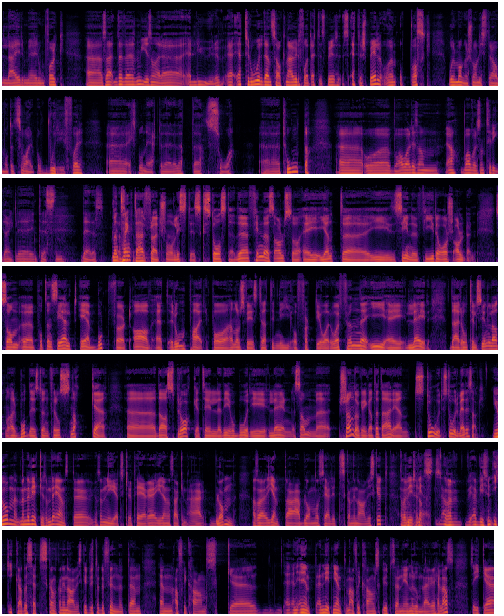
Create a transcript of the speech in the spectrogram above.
leir med romfolk. Eh, så det, det er mye sånn derre Jeg lurer jeg, jeg tror den saken her vil få et etterspill, etterspill og en oppvask hvor mange journalister har måttet svare på hvorfor eh, eksponerte dere dette så eh, tungt, da. Og hva var liksom Ja, hva var det som trigga egentlig interessen deres? Men tenk det her fra et journalistisk ståsted. Det finnes altså ei jente i sin fireårsalderen som eh, potensielt er bortført av et rompar på henholdsvis 39 og 40 år. og er funnet i ei leir der hun tilsynelatende har bodd en stund, for hun snakker da språket til de hun bor i leiren sammen med. Skjønner dere ikke at dette her er en stor, stor mediesak? Jo, men, men det virker som det eneste altså, nyhetskriteriet i denne saken er blond. Altså, jenta er blond og ser litt skandinavisk ut. Altså, vi, vi, altså, vi, hvis hun ikke, ikke hadde sett skandinavisk ut, hvis du hadde funnet en, en afrikansk eh, en, en, jente, en liten jente med afrikansk utseende i en romleir i Hellas, så ikke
